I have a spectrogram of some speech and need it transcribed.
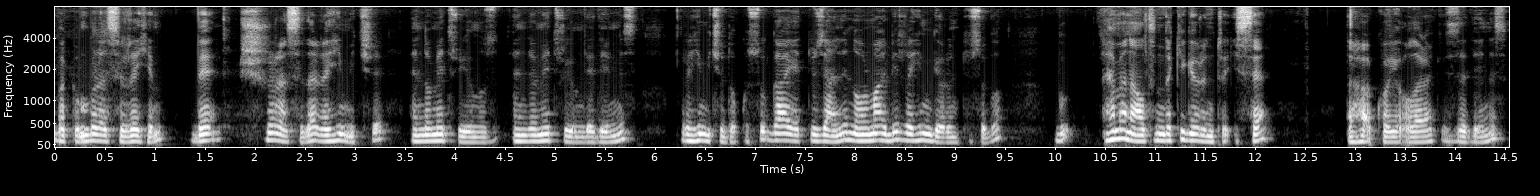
bakın burası rahim ve şurası da rahim içi endometriyumuz endometriyum dediğimiz rahim içi dokusu gayet düzenli normal bir rahim görüntüsü bu. Bu hemen altındaki görüntü ise daha koyu olarak izlediğiniz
